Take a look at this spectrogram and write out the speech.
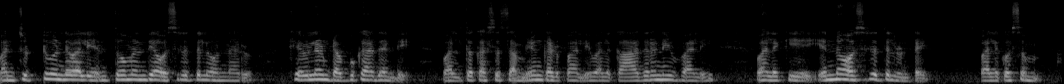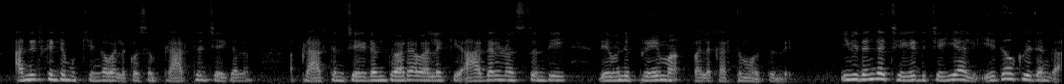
మన చుట్టూ ఉండే వాళ్ళు ఎంతోమంది అవసరతలో ఉన్నారు. కేవలం డబ్బు కాదండి. వాళ్ళతో కాస్త సమయం గడపాలి. వాళ్ళకి ఆదరణ ఇవ్వాలి. వాళ్ళకి ఎన్నో అవసరతలు ఉంటాయి. వాళ్ళ కోసం అన్నిటికంటే ముఖ్యంగా వాళ్ళ కోసం ప్రార్థన చేయగలం. ఆ ప్రార్థన చేయడం ద్వారా వాళ్ళకి ఆదరణ వస్తుంది. దేవుని ప్రేమ వాళ్ళకి అర్థమవుతుంది. ఈ విధంగా చేయటి చేయాలి. ఏదో ఒక విధంగా.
